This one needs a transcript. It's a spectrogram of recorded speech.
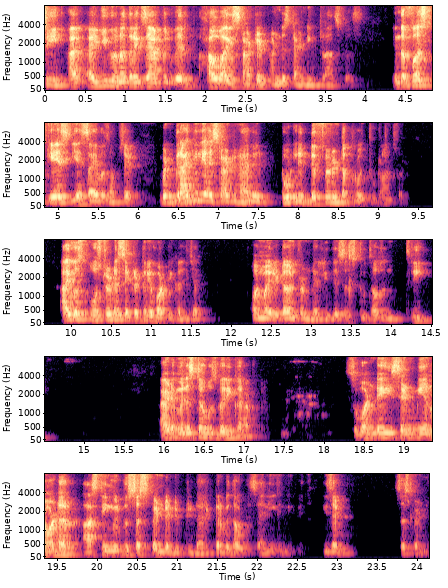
see I'll, I'll give you another example where how i started understanding transfers in the first case yes i was upset but gradually i started having a totally different approach to transfer i was posted as secretary of horticulture on my return from Delhi. This is 2003. I had a minister who's very corrupt. So one day he sent me an order asking me to suspend a deputy director without assigning anything. He said, suspend him.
